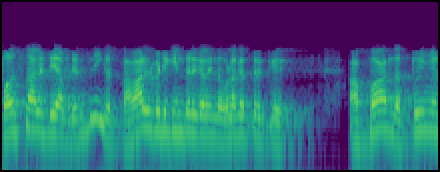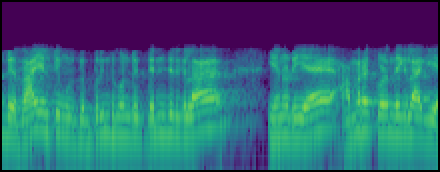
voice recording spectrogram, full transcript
பர்சனாலிட்டி அப்படின்ட்டு நீங்கள் சவால் விடுகின்றீர்கள் இந்த உலகத்திற்கு. அப்போ அந்த தூய்மையுடைய ராயல்ட்டி உங்களுக்கு புரிந்து கொண்டு தெரிஞ்சீர்களா என்னுடைய அமர குழந்தைகளாகிய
